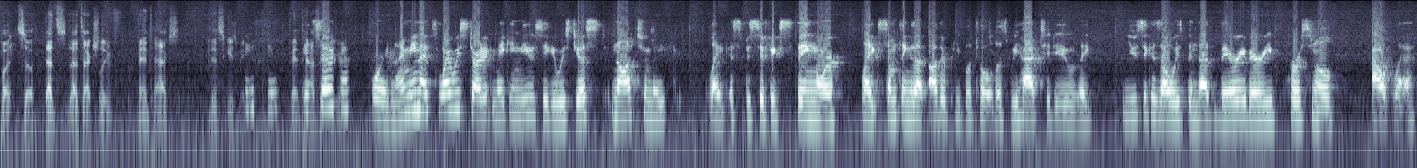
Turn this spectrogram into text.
But so that's that's actually fantastic. Excuse me. It's, it's so important. I mean, that's why we started making music. It was just not to make like a specific thing or like something that other people told us we had to do. Like, music has always been that very, very personal outlet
